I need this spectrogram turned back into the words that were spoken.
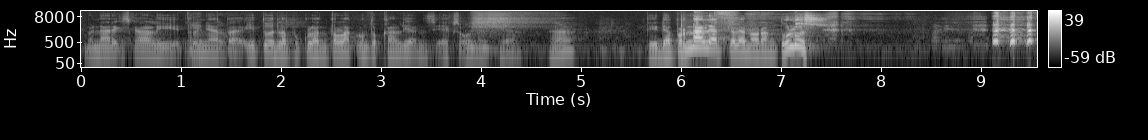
Menarik sekali. Ternyata itu adalah pukulan telak untuk kalian si Exolet ya. Hah? Tidak pernah lihat kalian orang tulus.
